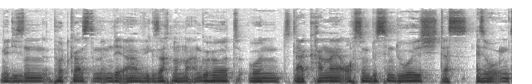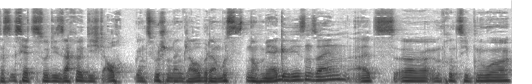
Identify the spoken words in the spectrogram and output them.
mir diesen Podcast im MDR, wie gesagt, nochmal angehört und da kam er auch so ein bisschen durch, dass, also, und das ist jetzt so die Sache, die ich auch inzwischen dann glaube, da muss noch mehr gewesen sein, als äh, im Prinzip nur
